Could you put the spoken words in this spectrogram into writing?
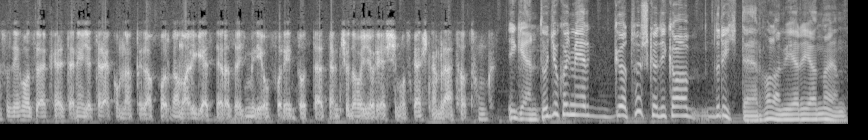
azt azért hozzá kell tenni, hogy a Telekomnak például a forgalma alig az egy millió forintot, tehát nem csoda, hogy óriási mozgást nem láthatunk. Igen, tudjuk, hogy miért göthösködik a Richter, valamiért ilyen nagyon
